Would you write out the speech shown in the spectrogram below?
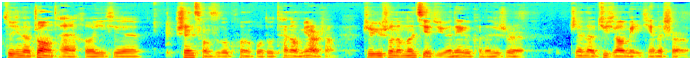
最近的状态和一些。深层次的困惑都摊到面上，至于说能不能解决，那个可能就是真的具体到每一天的事儿了。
